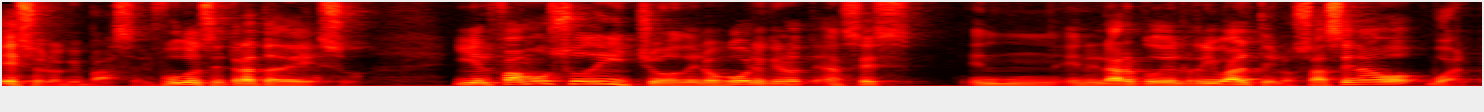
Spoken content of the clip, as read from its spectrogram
Eso es lo que pasa. El fútbol se trata de eso. Y el famoso dicho de los goles que no te haces en, el arco del rival, te los hacen a vos. Bueno,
